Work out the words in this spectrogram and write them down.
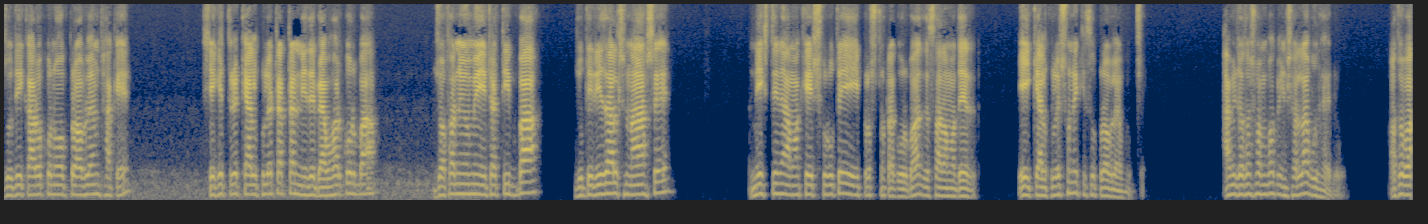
যদি কারও কোনো প্রবলেম থাকে সেক্ষেত্রে ক্যালকুলেটরটা নিজে ব্যবহার করবা যথানিয়মে এটা টিপবা যদি রেজাল্ট না আসে নেক্সট দিনে আমাকে শুরুতে এই প্রশ্নটা করবা যে স্যার আমাদের এই ক্যালকুলেশনে কিছু প্রবলেম হচ্ছে। আমি যথাসম্ভব ইনশাল্লাহ বুঝাই দেবো। অথবা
